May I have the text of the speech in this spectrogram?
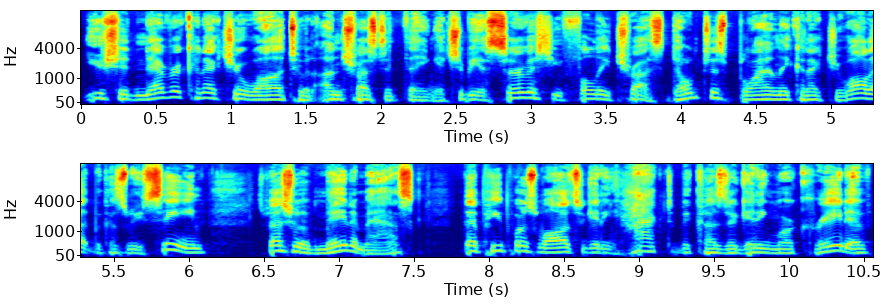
you should never connect your wallet to an untrusted thing. It should be a service you fully trust. Don't just blindly connect your wallet because we've seen, especially with MetaMask, that people's wallets are getting hacked because they're getting more creative,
